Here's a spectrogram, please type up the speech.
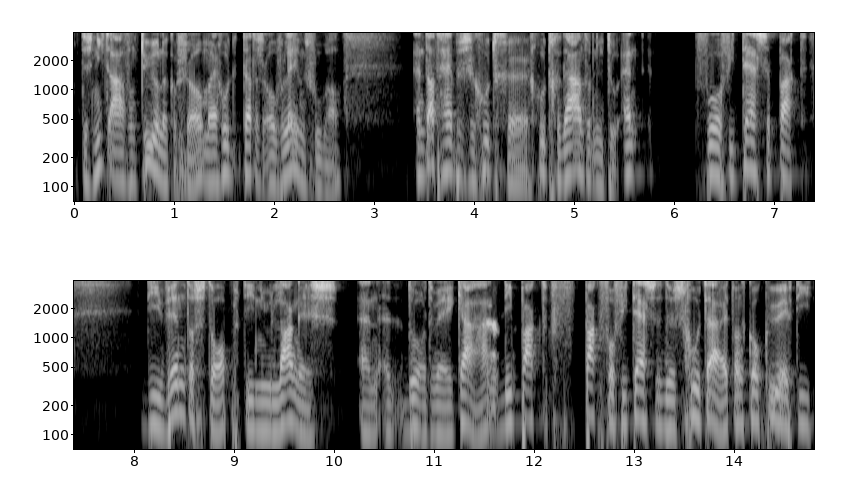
Het is niet avontuurlijk of zo, maar goed, dat is overlevingsvoetbal. En dat hebben ze goed, goed gedaan tot nu toe. En voor Vitesse pakt die winterstop, die nu lang is en eh, door het WK, die pakt, pakt voor Vitesse dus goed uit. Want Cocu heeft die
